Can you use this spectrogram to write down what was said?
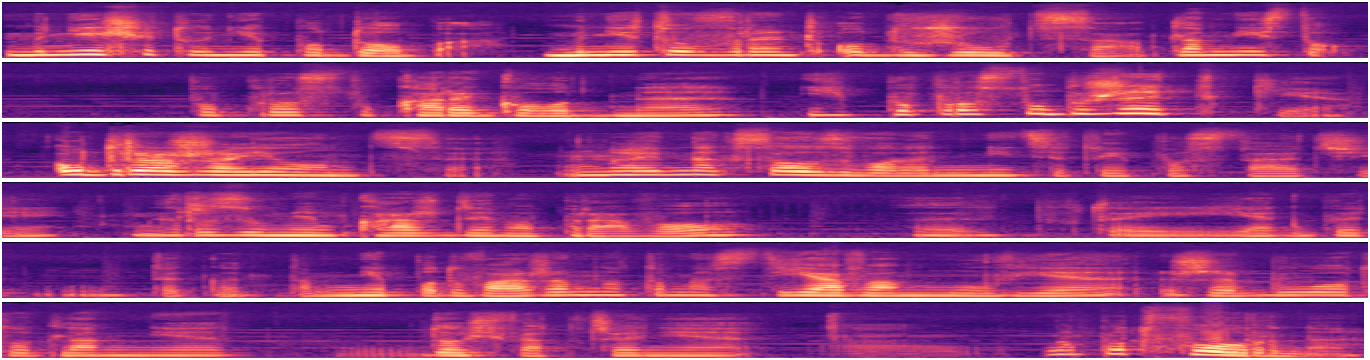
Mnie się to nie podoba. Mnie to wręcz odrzuca. Dla mnie jest to po prostu karygodne i po prostu brzydkie, odrażające. No jednak są zwolennicy tej postaci. Rozumiem, każdy ma prawo. Y, tutaj jakby tego tam nie podważam, natomiast ja Wam mówię, że było to dla mnie doświadczenie no potworne.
